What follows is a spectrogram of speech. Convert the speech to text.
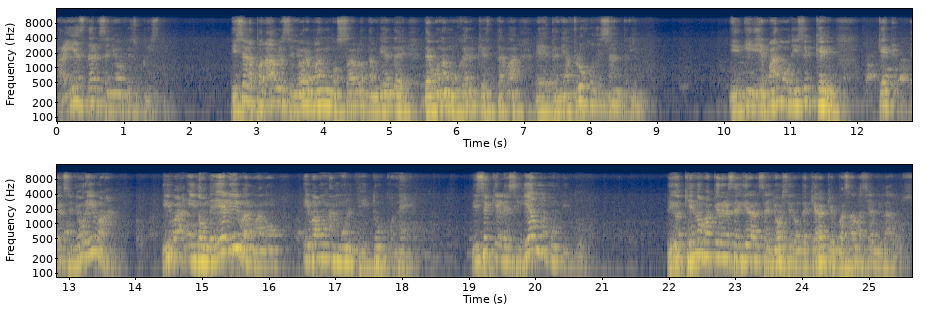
Ahí está el Señor Jesucristo. Dice la palabra, el Señor hermano nos habla también de, una mujer que estaba, eh, tenía flujo de sangre. Y, hermano dice que, que el Señor iba, iba, y donde él iba, hermano, iba una multitud con él. Dice que le seguía una multitud. Diga, ¿quién no va a querer seguir al Señor si donde quiera que pasaba hacía milagros?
